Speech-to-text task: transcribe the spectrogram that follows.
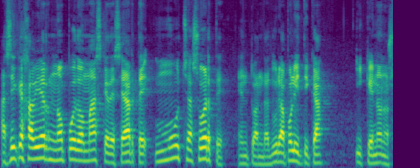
Así que Javier, no puedo más que desearte mucha suerte en tu andadura política y que no nos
